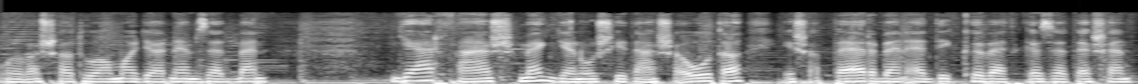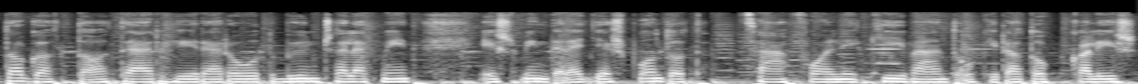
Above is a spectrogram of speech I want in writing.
olvasható a Magyar Nemzetben. Gyárfás meggyanúsítása óta és a perben eddig következetesen tagadta a terhére rót bűncselekményt, és minden egyes pontot cáfolni kívánt okiratokkal is.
